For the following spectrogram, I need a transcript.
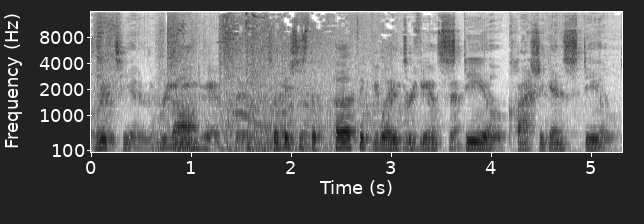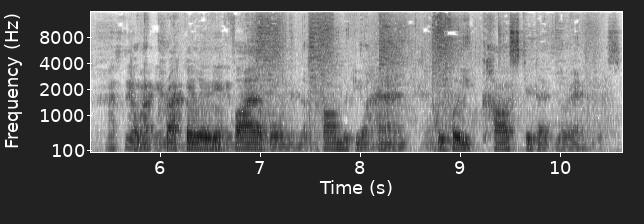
grittier and 3D darker. So this is the perfect way to feel effect. steel clash against steel, or the crackle of a anyway. fireball in the palm of your hand before you cast it at your enemies.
